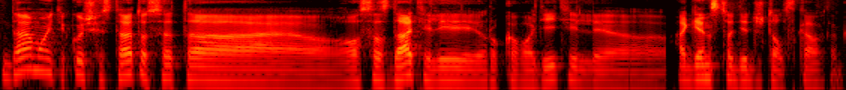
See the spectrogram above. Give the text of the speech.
Да, мой текущий статус — это создатель и руководитель э, агентства Digital Scouting.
